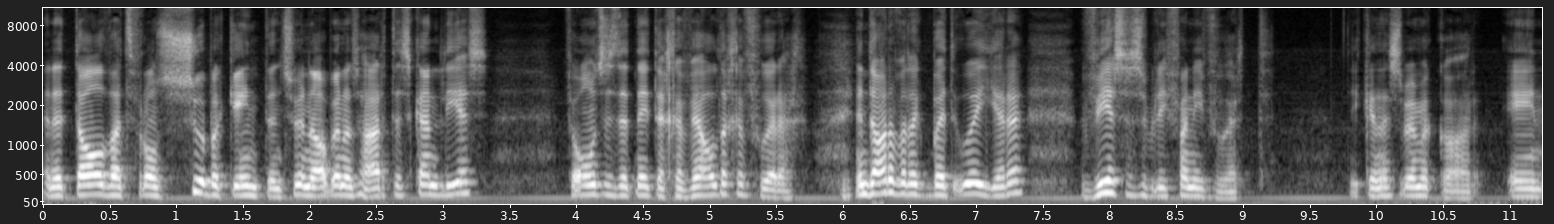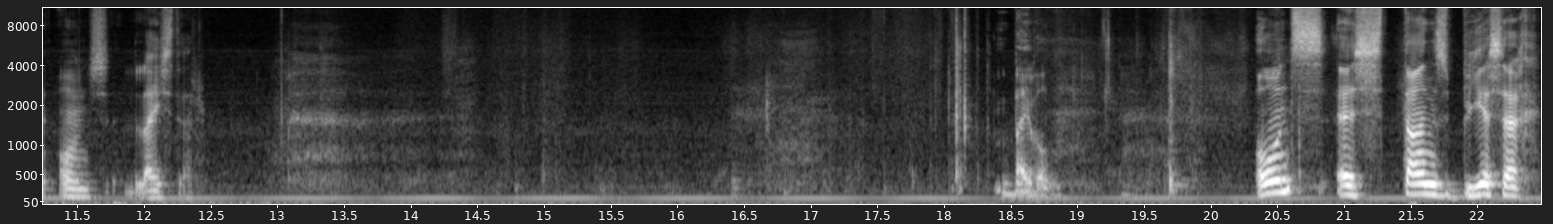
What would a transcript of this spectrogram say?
in 'n taal wat vir ons so bekend en so naby aan ons harte kan lees, Vir ons is dit net 'n geweldige voorreg. En daarom wil ek bid, o Here, wees asseblief van die woord. Die kinders by mekaar en ons luister. Bybel. Ons is tans besig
